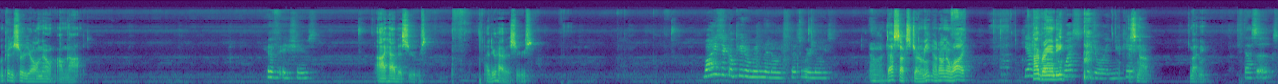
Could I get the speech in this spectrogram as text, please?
I'm pretty sure you all know I'm not. You have issues. I have issues. I do have issues. Why is your computer making that noise? That's a weird noise. Uh, that sucks, Jeremy. I don't know why. Hi, Brandy. Request to join. You can't. It's not letting me. That sucks.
